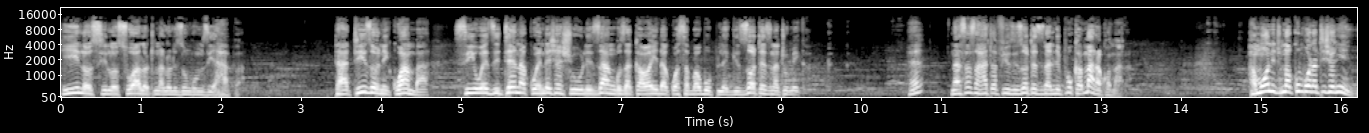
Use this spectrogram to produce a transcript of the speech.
Hilo silo swalo tunalolizungumzia hapa. Tatizo ni kwamba siwezi tena kuendesha shughuli zangu za kawaida kwa sababu plegi zote zinatumika He? Na sasa hata fyuzi zote zinalipuka mara kwa mara. Hamwoni tunakumbwa na tisho nyinyi?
